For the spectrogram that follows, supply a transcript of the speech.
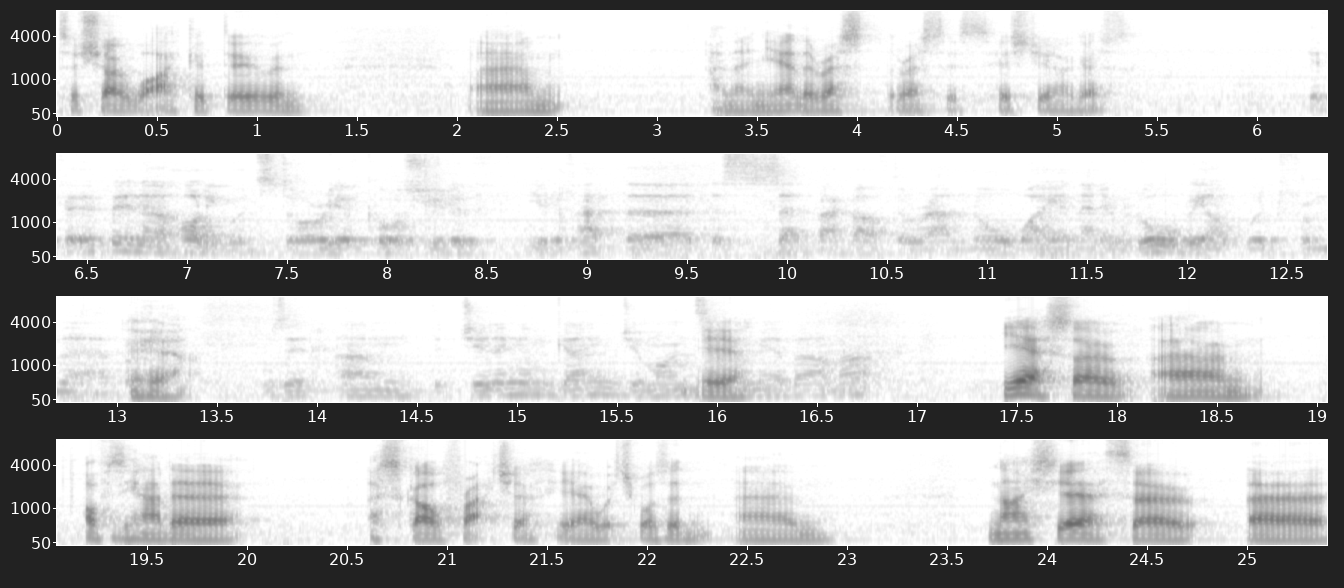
to show what I could do and um, and then yeah, the rest the rest is history, I guess. If it had been a Hollywood story, of course you'd have you'd have had the the setback after around Norway, and then it would all be upward from there. But yeah. Was it um, the Gillingham game? Do you mind telling yeah. me about that? Yeah. So um, obviously had a a skull fracture, yeah, which wasn't um, Nice, yeah. So uh,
